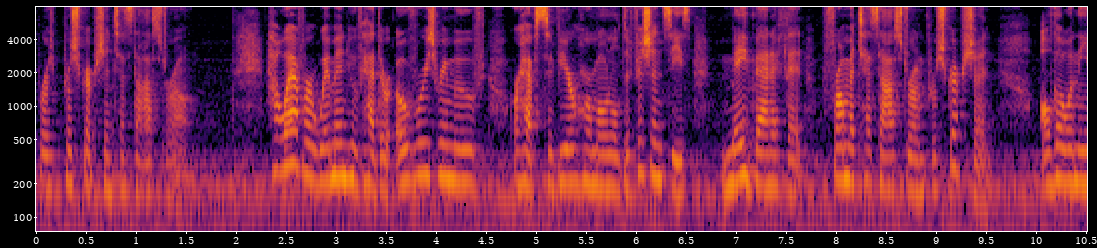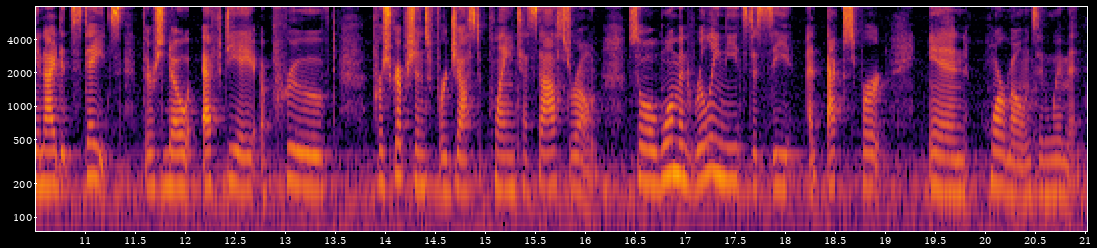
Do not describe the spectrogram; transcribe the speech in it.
pres- prescription testosterone. However, women who've had their ovaries removed or have severe hormonal deficiencies may benefit from a testosterone prescription. Although in the United States, there's no FDA approved prescriptions for just plain testosterone. So a woman really needs to see an expert in hormones in women.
